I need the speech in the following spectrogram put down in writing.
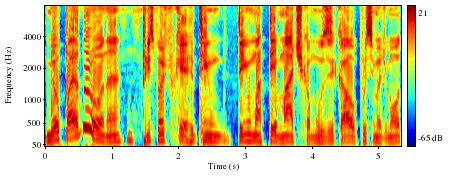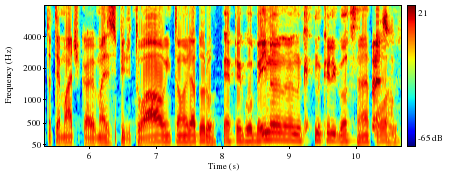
Meu pai adorou, né? Principalmente porque tem, um, tem uma temática musical por cima de uma outra temática mais espiritual, então ele adorou. É, pegou bem na- no, no que ele gosta. Né? Coração. Porra,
